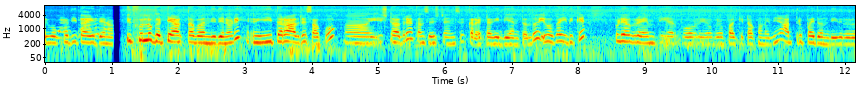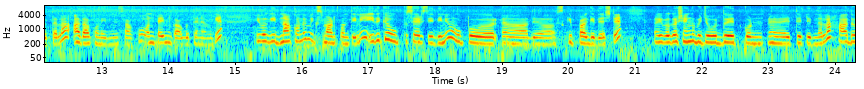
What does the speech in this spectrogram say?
ಇವಾಗ ಕುದೀತಾ ಇದೆ ನೋಡಿ. ಇದು ಫುಲ್ಲು ಗಟ್ಟಿ ಆಗ್ತಾ ಬಂದಿದೆ ನೋಡಿ. ಈ ಥರ ಆದರೆ ಸಾಕು. ಇಷ್ಟಾದರೆ ಕನ್ಸಿಸ್ಟೆನ್ಸಿ ಕರೆಕ್ಟಾಗಿದೆಯಾ ಅಂತಂದು. ಇವಾಗ ಇದಕ್ಕೆ ಪುಳಿಯೋಗರೆ ಎಂ ಟಿ ಆರ್ ಪುಳಿಯೋಗರೆ ಪ್ಯಾಕೆಟ್ ಹಾಕೊಂಡಿದ್ದೀನಿ ಹತ್ತು ರೂಪಾಯಿದು ಒಂದು ಇದ್ರ ಇರುತ್ತಲ್ಲ, ಅದು ಹಾಕೊಂಡಿದ್ದೀನಿ ಸಾಕು. ಒಂದು ಟೈಮ್ಗೆ ಆಗುತ್ತೆ ನಮಗೆ. ಇವಾಗ ಇದನ್ನ ಹಾಕ್ಕೊಂಡು ಮಿಕ್ಸ್ ಮಾಡ್ಕೊತೀನಿ. ಇದಕ್ಕೆ ಉಪ್ಪು ಸೇರಿಸಿದ್ದೀನಿ. ಉಪ್ಪು ಅದು ಸ್ಕಿಪ್ ಆಗಿದೆ ಅಷ್ಟೇ. ಇವಾಗ ಶೇಂಗಾ ಬೀಜ ಹುರಿದು ಎತ್ಕೊಂಡು ಎತ್ತಿಟ್ಟಿದ್ನಲ್ಲ, ಅದು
